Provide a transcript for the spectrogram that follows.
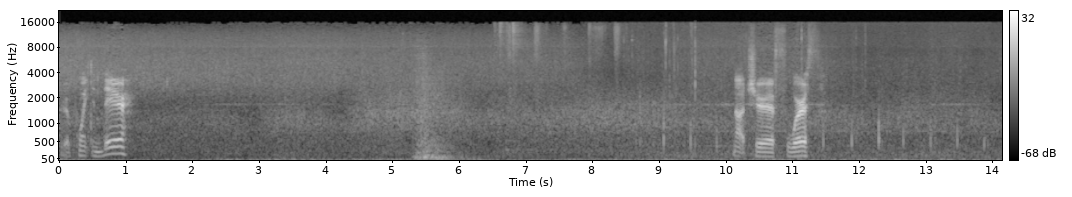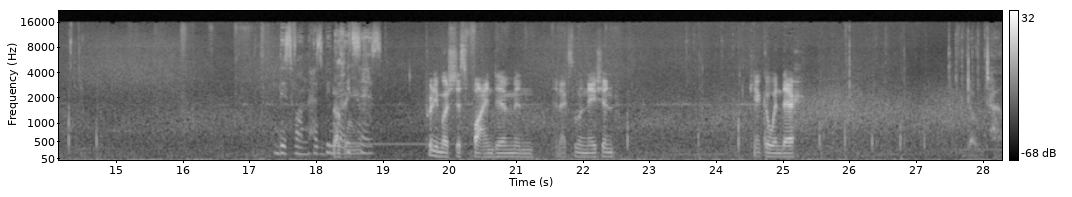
Put a point in there. Not sure if worth This one has been Nothing where it use. says. pretty much just find him in an explanation. Can't go in there. Don't have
